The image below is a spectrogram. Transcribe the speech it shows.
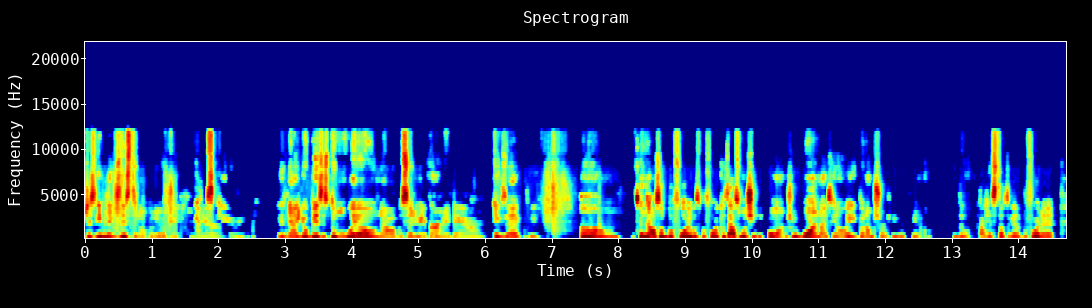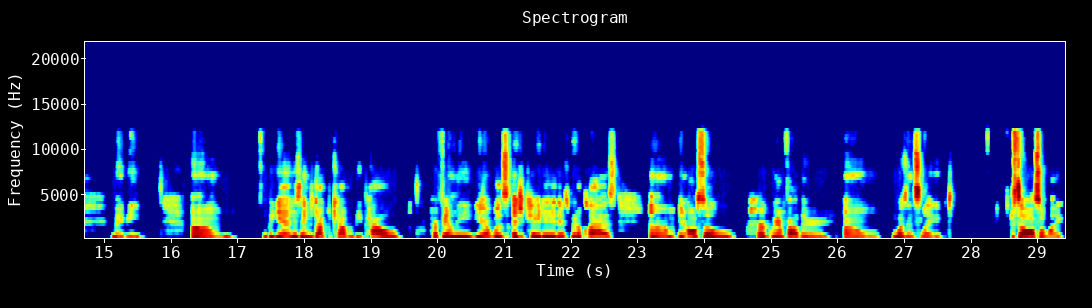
just even existing over there be kind yeah. scary. Now your business doing well, now all of a sudden you're burning it down. Exactly. Um, and then also before it was before because that's when she was born. She was born in 1908, but I'm sure he, you know, got his stuff together before that, maybe. Um, but yeah, his name is Dr. Calvin B. Powell. Her family, yeah, was educated. There's middle class. Um, and also her grandfather um was enslaved. So also like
